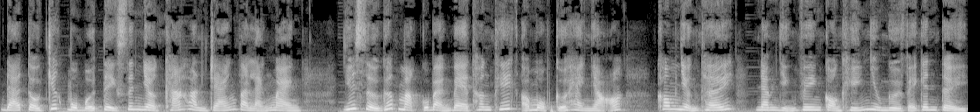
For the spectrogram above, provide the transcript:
đã tổ chức một bữa tiệc sinh nhật khá hoành tráng và lãng mạn dưới sự góp mặt của bạn bè thân thiết ở một cửa hàng nhỏ. Không những thế, nam diễn viên còn khiến nhiều người phải ganh tị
